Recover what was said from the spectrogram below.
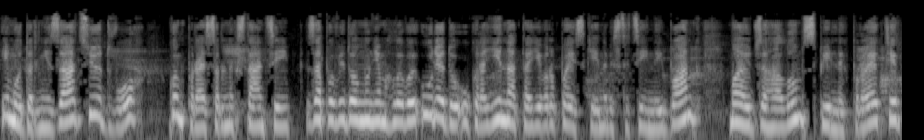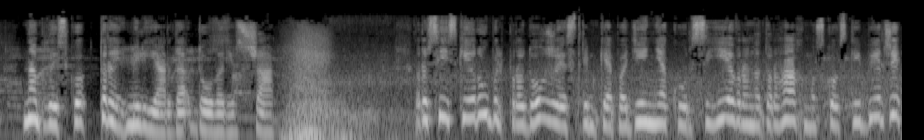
і модернізацію двох компресорних станцій. За повідомленням глави уряду, Україна та Європейський інвестиційний банк мають загалом спільних проєктів на близько 3 мільярда доларів США. Російський рубль продовжує стрімке падіння. Курс євро на торгах московській біржі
